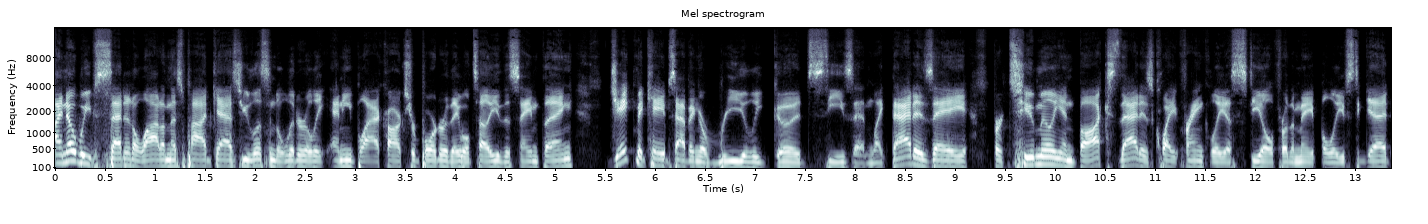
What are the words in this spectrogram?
I know we've said it a lot on this podcast. You listen to literally any Blackhawks reporter, they will tell you the same thing. Jake McCabe's having a really good season. Like that is a for 2 million bucks, that is quite frankly a steal for the Maple Leafs to get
